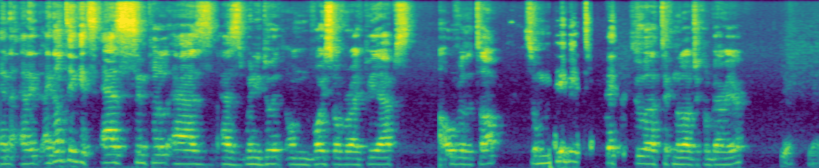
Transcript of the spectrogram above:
and, and I, I don't think it's as simple as as when you do it on voice over IP apps over the top. So maybe it's related to a technological barrier yeah, yeah,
